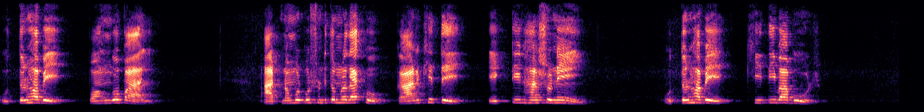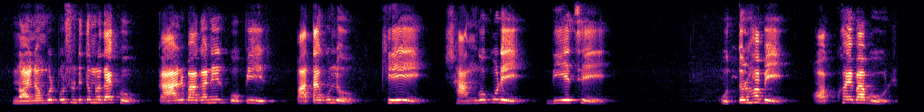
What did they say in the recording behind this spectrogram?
উত্তর হবে পঙ্গপাল। আট নম্বর প্রশ্নটি তোমরা দেখো, কার খেতে একটি ঘাসও নেই? উত্তর হবে ক্ষিতিবাবুর। নয় নম্বর প্রশ্নটি তোমরা দেখো, কার বাগানের কপির পাতাগুলো খেয়ে সাঙ্গ করে দিয়েছে? উত্তর হবে অক্ষয়বাবুর।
